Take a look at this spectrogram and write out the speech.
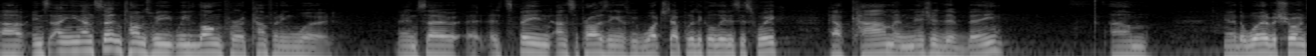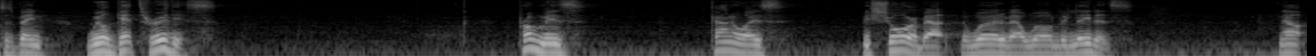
Uh, in, in uncertain times, we, we long for a comforting word. And so it- it's been unsurprising as we've watched our political leaders this week how calm and measured they've been. Um, you know, the word of assurance has been, we'll get through this. The problem is, can't always be sure about the word of our worldly leaders. Now,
